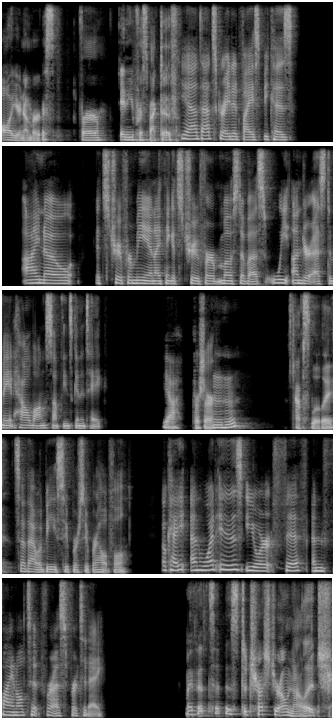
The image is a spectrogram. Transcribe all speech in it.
all your numbers for any perspective. Yeah, that's great advice because I know it's true for me and I think it's true for most of us. We underestimate how long something's going to take. Yeah, for sure. Mm-hmm. Absolutely. So that would be super, super helpful. Okay. And what is your fifth and final tip for us for today? My fifth tip is to trust your own knowledge.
